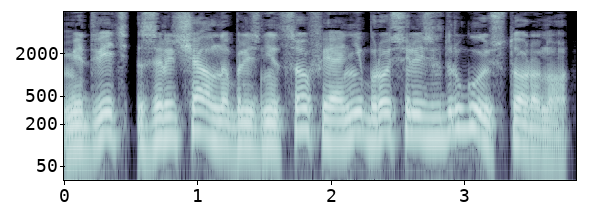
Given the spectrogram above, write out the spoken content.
Медведь зарычал на близнецов, и они бросились в другую сторону.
